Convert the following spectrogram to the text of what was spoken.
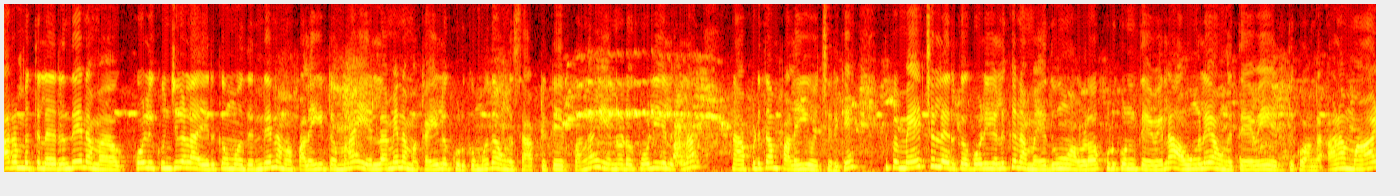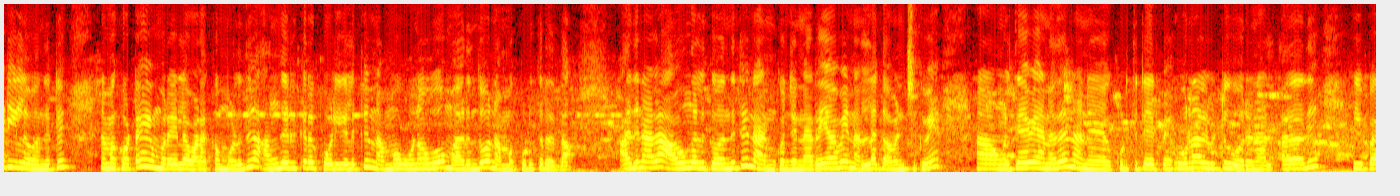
ஆரம்பத்தில் இருந்தே நம்ம கோழி குஞ்சுகளாக இருக்கும் போது இருந்தே நம்ம பழகிட்டோம்னா எல்லாமே நம்ம கையில் கொடுக்கும்போது அவங்க சாப்பிட்டுட்டே இருப்பாங்க. என்னோடய கோழிகளுக்கெல்லாம் நான் அப்படி தான் பழகி வச்சுருக்கேன். இப்போ மேய்ச்சலில் இருக்க கோழிகளுக்கு நம்ம எதுவும் அவ்வளோவா கொடுக்கணும் தேவையில்லை. அவங்களே அவங்க தேவையை எடுத்துக்குவாங்க. ஆனால் மாடியில் வந்துட்டு நம்ம கொட்டகை முறையில் வளர்க்கும் பொழுது அங்கே இருக்கிற கோழிகளுக்கு நம்ம உணவோ மருந்தோ நம்ம கொடுக்கறது தான். அதனால அவங்களுக்கு வந்துட்டு நான் கொஞ்சம் நிறையாவே நல்லா கவனிச்சுக்குவேன். அவங்களுக்கு தேவையானதை நான் கொடுத்துட்டே இருப்பேன். ஒரு நாள் விட்டு ஒரு நாள். அதாவது இப்போ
